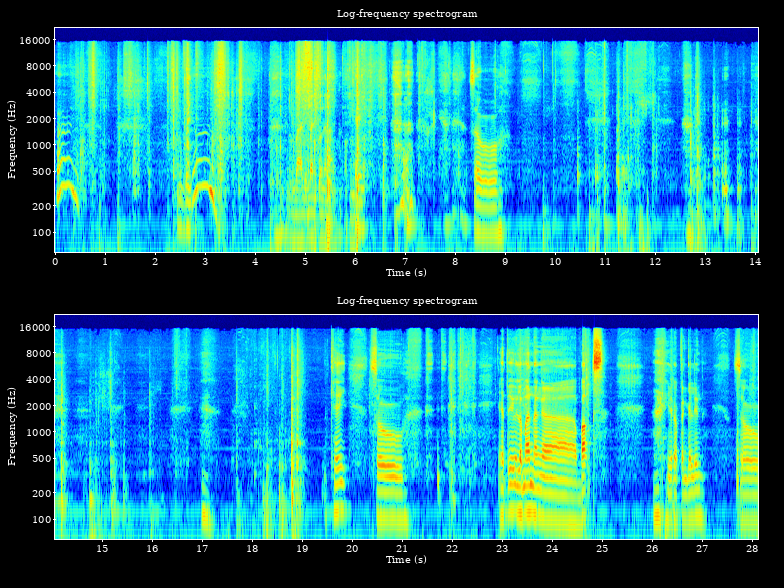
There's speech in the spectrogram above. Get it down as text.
Ay! Ano ba yan? Bali-bali ko na lang. Okay. so... Okay. So, ito yung laman ng uh, box. Hirap tanggalin. So,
